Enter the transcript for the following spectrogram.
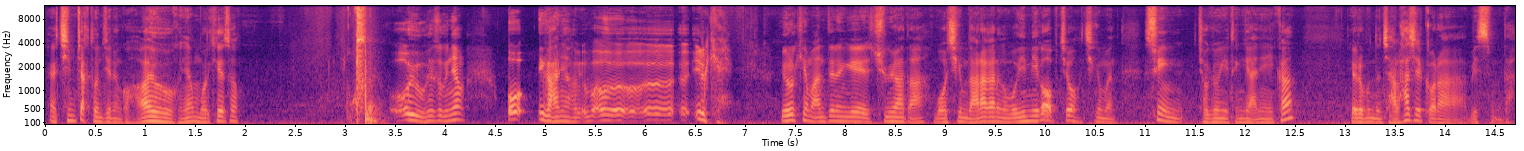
그냥 짐짝 던지는 거. 아유 그냥 뭐 이렇게 해서 어유 해서 그냥 어 이거 아니야 어, 어, 어, 어, 이렇게 이렇게 만드는 게 중요하다. 뭐 지금 날아가는 건 뭐 의미가 없죠. 지금은 스윙 적용이 된 게 아니니까 여러분들 잘 하실 거라 믿습니다.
